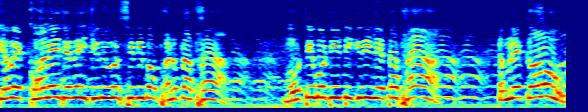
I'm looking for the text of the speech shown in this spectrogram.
હવે કોલેજ અને યુનિવર્સિટીમાં ભણતા થયા. મોટી મોટી ડિગ્રી લેતા થયા. એમને કહું,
